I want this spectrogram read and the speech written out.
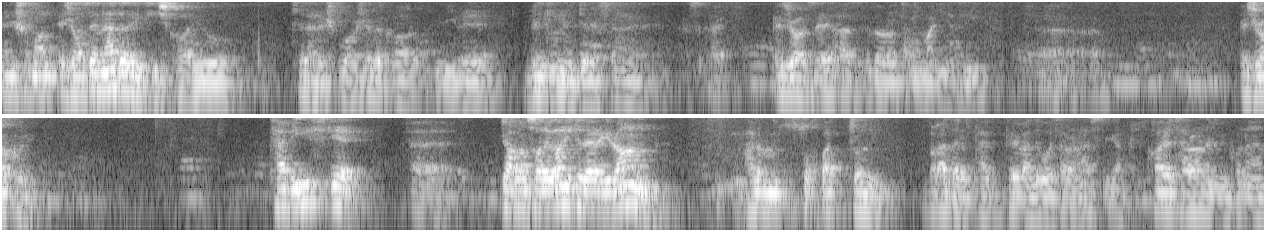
یعنی شما اجازه ندارید هیچ کاری رو که درش واژه به کار میره بدون گرفتن اجازه از ادارات ممیزی اجرا کنید. طبیعی است که جوان سالگانی که در ایران حالا صحبت چون فقط در پیونده با ترانه است میگم کار ترانه می‌کنن.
